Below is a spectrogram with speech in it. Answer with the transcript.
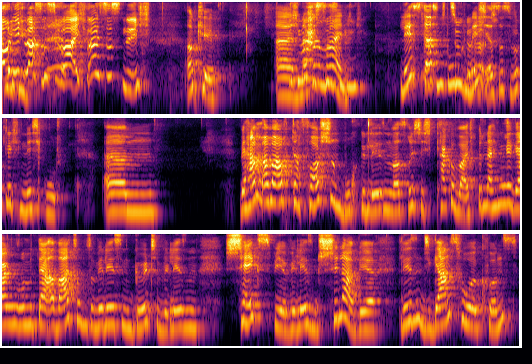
auch Weltkrieg. nicht, was es war. Ich weiß es nicht. Okay. Äh, Ich weiß es nicht. Lest das nicht Buch zugehört. nicht, es ist wirklich nicht gut. Ähm, wir haben aber auch davor schon ein Buch gelesen, was richtig kacke war. Ich bin da hingegangen so mit der Erwartung, so wir lesen Goethe, wir lesen Shakespeare, wir lesen Schiller, wir lesen die ganz hohe Kunst.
